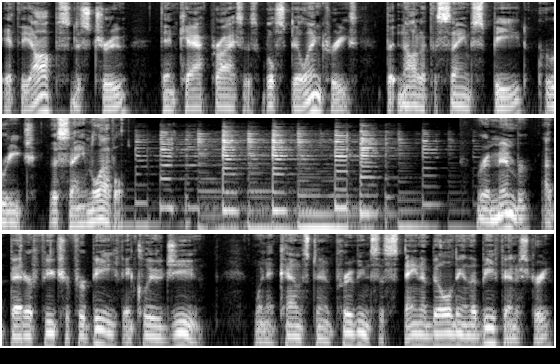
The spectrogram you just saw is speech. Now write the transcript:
If the opposite is true, then calf prices will still increase, but not at the same speed or reach the same level. Remember, a better future for beef includes you. When it comes to improving sustainability in the beef industry,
